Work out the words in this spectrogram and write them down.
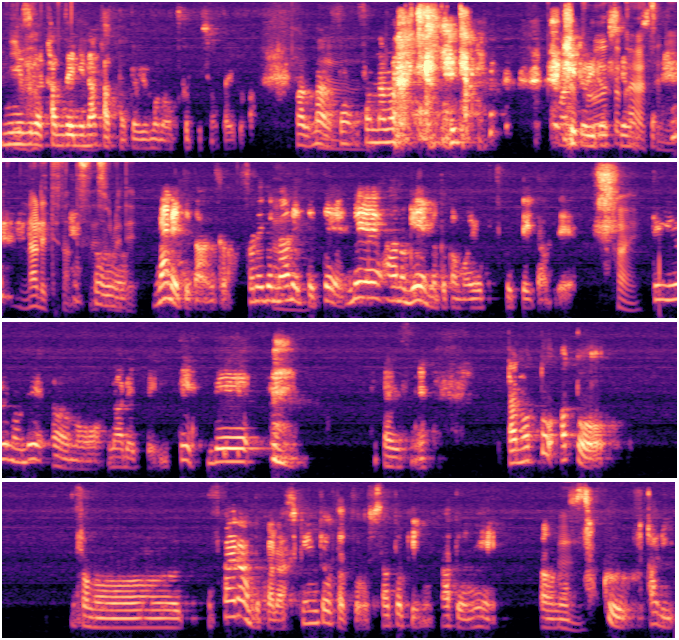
ニーズが完全になかったというものを作ってしまったりとか。まあ、まあ、そそんなものを作ったりとか。いろいろしてました。慣れてたんですね、それで。慣れてたんですよ。それで慣れてて、うん、で、あのゲームとかもよく作っていたんで、はい、っていうので、あの、慣れていて、で、あれですね。たのと、あと、その、スカイランドから資金調達をしたときに、後に、あの、うん、即2人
